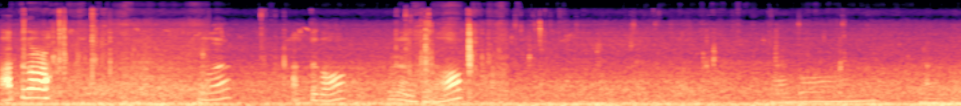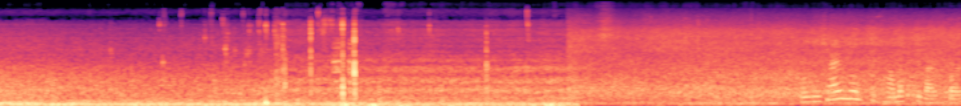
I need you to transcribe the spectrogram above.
아 뜨거워. 오늘 아 뜨거. 올려주세요. 한번. 샤인머스 다 먹지 말걸.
